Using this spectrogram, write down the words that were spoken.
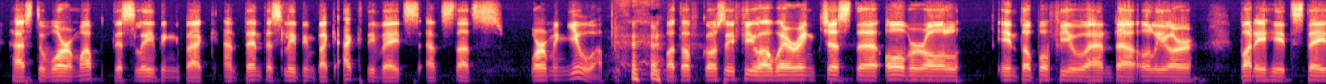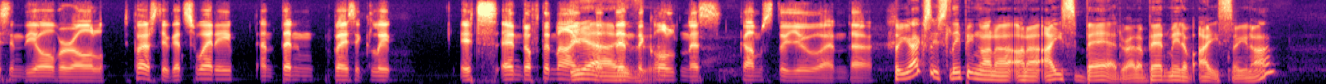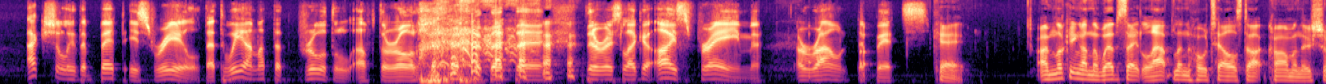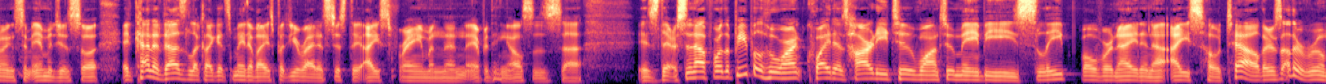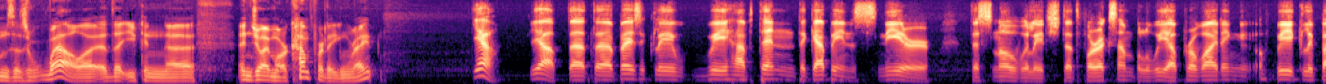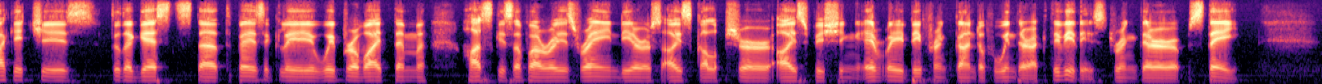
has to warm up the sleeping bag, and then the sleeping bag activates and starts warming you up. but of course, if you are wearing just the overall in top of you and uh, all your body heat stays in the overall, first you get sweaty, and then basically it's end of the night, Yeah, and then the coldness comes to you and. Uh, so you're actually sleeping on a on an ice bed, right? A bed made of ice. Are you not? Actually, the bed is real. That we are not that brutal after all. that uh, there is like an ice frame around the beds. Okay. I'm looking on the website laplandhotels.com and they're showing some images. So it kind of does look like it's made of ice, but you're right. It's just the ice frame and then everything else is. Uh, is there. So now for the people who aren't quite as hardy to want to maybe sleep overnight in an ice hotel, there's other rooms as well uh, that you can uh, enjoy more comforting, right? Yeah, yeah. That uh, basically we have ten the cabins near the snow village that for example we are providing weekly packages to the guests that basically we provide them husky safaris reindeers ice sculpture ice fishing every different kind of winter activities during their stay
